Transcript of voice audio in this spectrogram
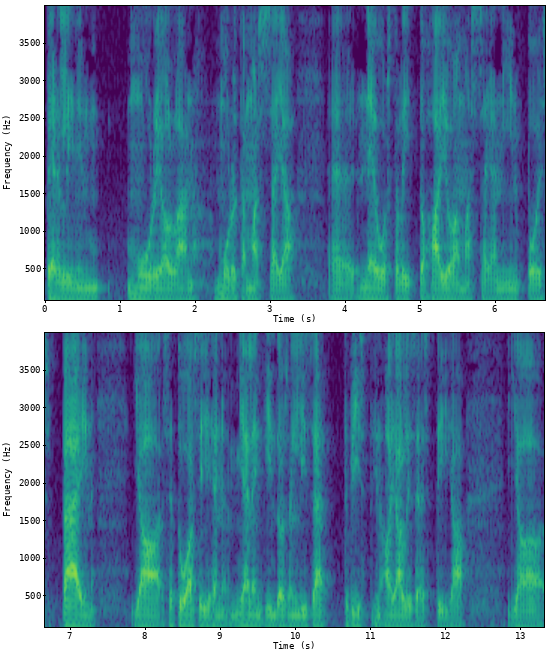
Berliinin muuri ollaan murtamassa ja Neuvostoliitto hajoamassa ja niin poispäin. Ja se tuo siihen mielenkiintoisen lisätvistin ajallisesti ja, ja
